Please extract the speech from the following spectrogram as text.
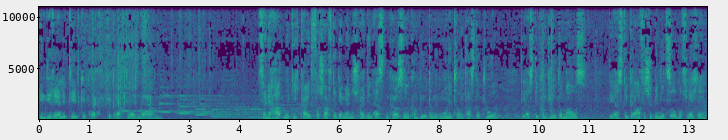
in die Realität gebracht worden waren. Seine Hartnäckigkeit verschaffte der Menschheit den ersten Personal Computer mit Monitor und Tastatur, die erste Computermaus, die erste grafische Benutzeroberfläche,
